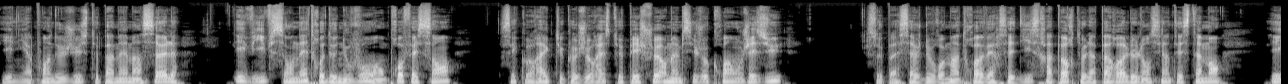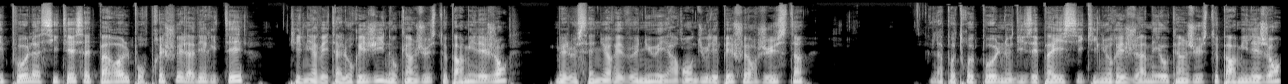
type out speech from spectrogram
Il n'y a point de juste pas même un seul, et vivent sans naître de nouveau en professant C'est correct que je reste pécheur même si je crois en Jésus. Ce passage de Romains 3 verset 10 rapporte la parole de l'Ancien Testament, et Paul a cité cette parole pour prêcher la vérité, qu'il n'y avait à l'origine aucun juste parmi les gens, mais le Seigneur est venu et a rendu les pécheurs justes. L'apôtre Paul ne disait pas ici qu'il n'y aurait jamais aucun juste parmi les gens.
